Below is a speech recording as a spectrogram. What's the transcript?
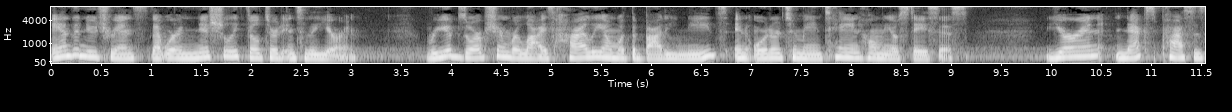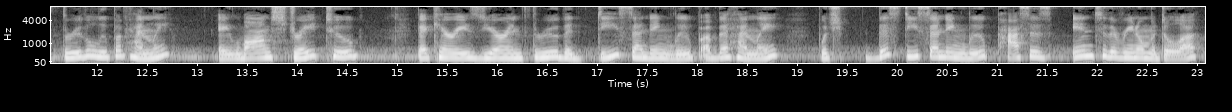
and the nutrients that were initially filtered into the urine. Reabsorption relies highly on what the body needs in order to maintain homeostasis. Urine next passes through the loop of Henle, a long straight tube that carries urine through the descending loop of the Henle, which this descending loop passes into the renal medulla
